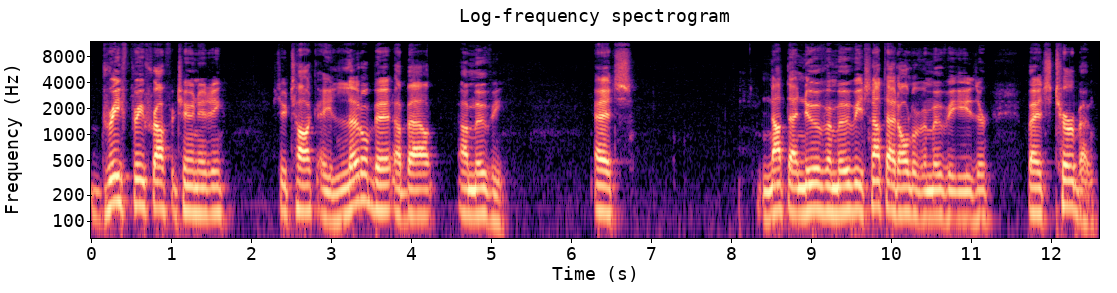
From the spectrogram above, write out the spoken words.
brief, brief opportunity to talk a little bit about a movie. It's not that new of a movie. It's not that old of a movie either, but it's Turbo.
